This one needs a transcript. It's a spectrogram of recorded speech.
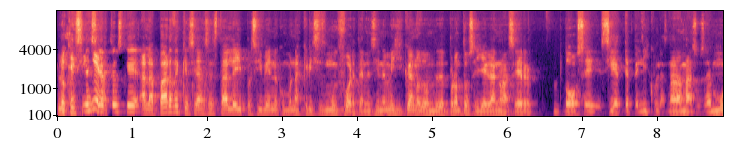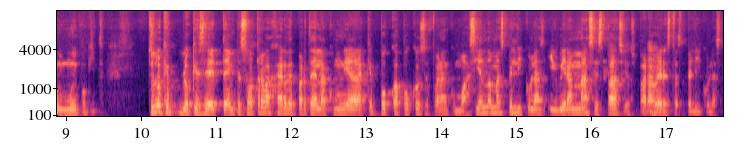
Lo que sí es cierto es que a la par de que se hace esta ley, pues sí viene como una crisis muy fuerte en el cine mexicano, donde de pronto se llegan a hacer 12, 7 películas, nada más, o sea, muy, muy poquito. Entonces lo que, lo que se empezó a trabajar de parte de la comunidad era que poco a poco se fueran como haciendo más películas y hubiera más espacios para ver estas películas.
